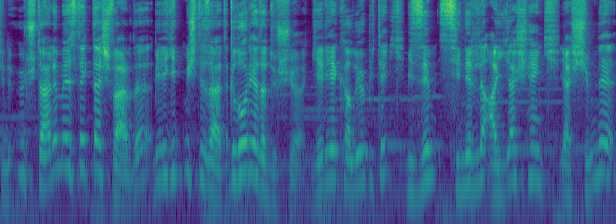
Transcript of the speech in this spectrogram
Şimdi 3 tane meslektaş vardı. Biri gitmişti zaten. Gloria da düşüyor. Geriye kalıyor bir tek bizim sinirli ayyaş Hank. Ya şimdi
